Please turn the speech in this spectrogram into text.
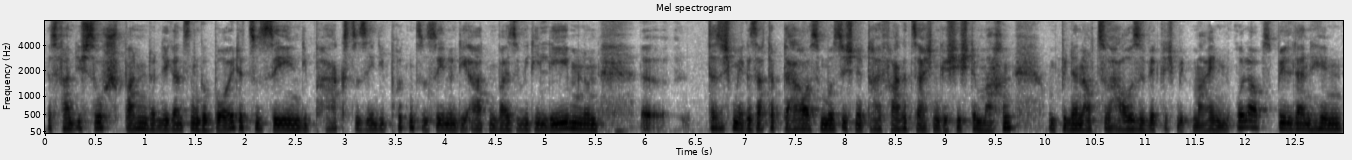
Das fand ich so spannend und die ganzen Gebäude zu sehen, die Parks zu sehen, die Brücken zu sehen und die Art und Weise, wie die leben und äh, dass ich mir gesagt habe, daraus muss ich eine Drei-Fragezeichen-Geschichte machen und bin dann auch zu Hause wirklich mit meinen Urlaubsbildern hin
